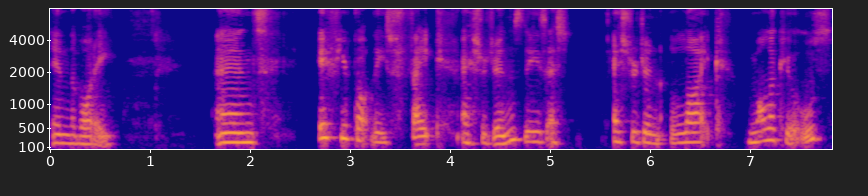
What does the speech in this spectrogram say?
in the body and if you've got these fake estrogens these est- estrogen like molecules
